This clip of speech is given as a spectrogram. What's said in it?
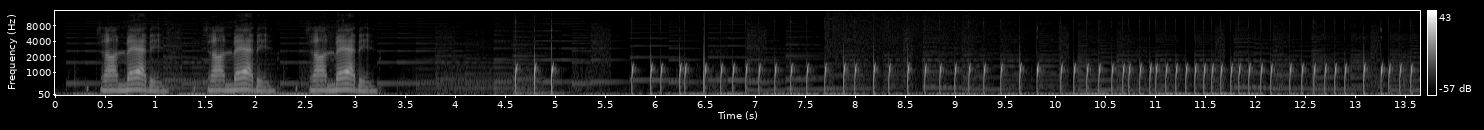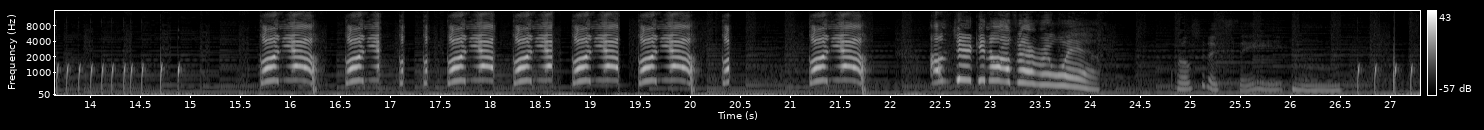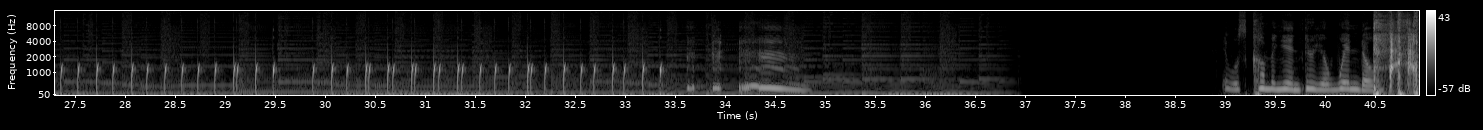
John Madden. John Madden. John Madden. In through your windows.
